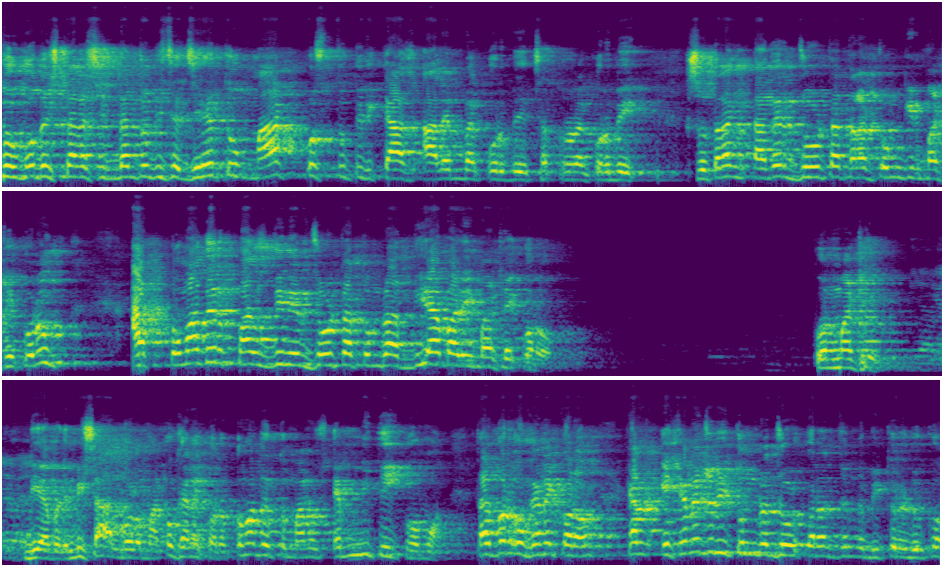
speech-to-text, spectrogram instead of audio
তো উপদেষ্টারা সিদ্ধান্ত দিচ্ছে যেহেতু মাঠ প্রস্তুতির কাজ আলেমরা করবে, ছাত্ররা করবে, সুতরাং তাদের জোরটা তারা টঙ্গির মাঠে করুক, আর তোমাদের পাঁচ দিনের জোরটা তোমরা দিয়াবাড়ি মাঠে করো। কোন মাঠে? দিয়াবাড়ি। বিশাল বড় মাঠ, ওখানে করো। তোমাদের তো মানুষ এমনিতেই কম তারপর ওখানে করো, কারণ এখানে যদি তোমরা জোর করার জন্য ভিতরে ঢুকো,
